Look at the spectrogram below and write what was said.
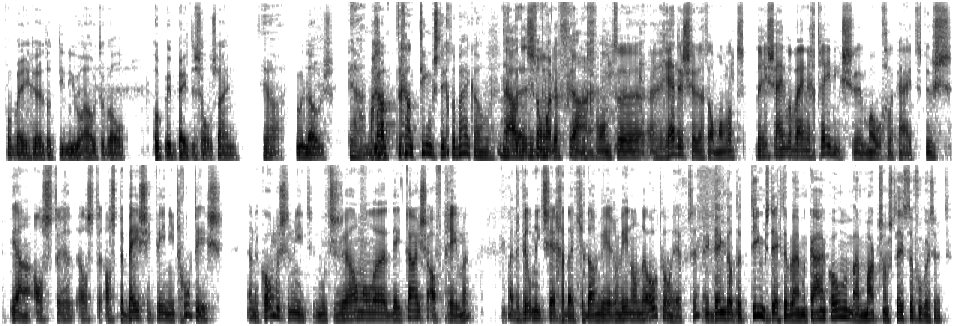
Vanwege dat die nieuwe auto wel ook weer beter zal zijn. Ja. Who knows? Ja, maar gaan, gaan teams dichterbij komen? Nou, dat is nog maar de vraag. Want eh, redden ze dat allemaal? Want er is heel weinig trainingsmogelijkheid. Dus ja, als, er, als, de, als de basic weer niet goed is... en dan komen ze niet. Dan moeten ze allemaal eh, details aftrimmen. Maar dat wil niet zeggen dat je dan weer een winnende auto hebt. Hè? Ik denk dat de teams dichter bij elkaar komen, maar Max nog steeds ervoor zit.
